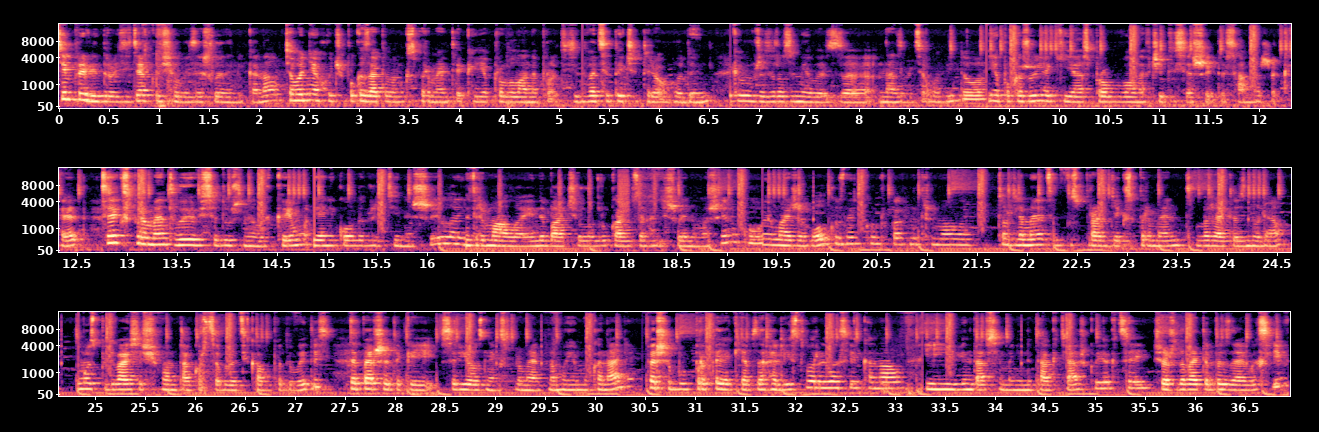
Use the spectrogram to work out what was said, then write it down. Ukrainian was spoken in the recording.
Всім привіт, друзі! Дякую, що ви зайшли на мій канал. Сьогодні я хочу показати вам експеримент, який я провела на протязі 24 годин. Як ви вже зрозуміли з назви цього відео, я покажу, як я спробувала навчитися шити саме жакет. Цей експеримент виявився дуже нелегким. Я ніколи в житті не шила, не тримала і не бачила в руках взагалі швейну машинку. Ну, і майже голку з ниткою в руках не тримала. Тож для мене це був справді експеримент. Вважайте з нуля. Тому сподіваюся, що вам також це буде цікаво подивитись. Це перший такий серйозний експеримент на моєму каналі. Перший був про те, як я взагалі створила свій канал, і він дався мені не так тяжко, як цей. Що ж, давайте без зайвих слів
